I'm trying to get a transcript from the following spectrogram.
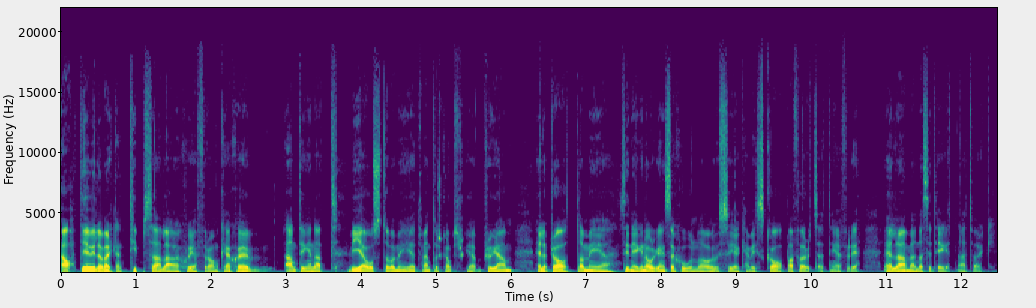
ja, det vill jag verkligen tipsa alla chefer om. Kanske antingen att via oss då vara med i ett mentorskapsprogram eller prata med sin egen organisation och se kan vi skapa förutsättningar för det. Eller använda sitt eget nätverk.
